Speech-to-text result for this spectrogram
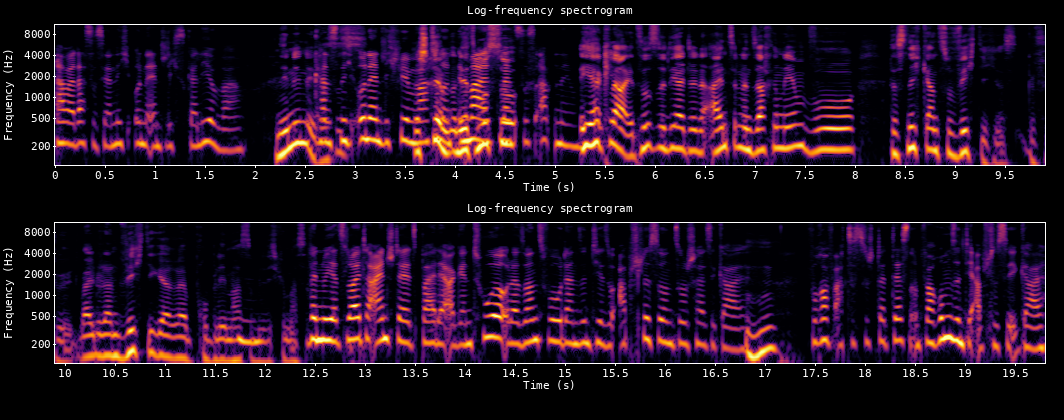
Aber das ist ja nicht unendlich skalierbar. Nee, nee, nee. Du kannst nicht ist- unendlich viel machen stimmt. und, Und jetzt immer als musst du- letztes abnehmen. Ja, klar, jetzt musst du dir halt deine einzelnen Sachen nehmen, wo das nicht ganz so wichtig ist, gefühlt, weil du dann wichtigere Probleme hast, um die dich kümmern. Wenn du jetzt Leute einstellst bei der Agentur oder sonst wo, dann sind dir so Abschlüsse und so scheißegal. Mhm. Worauf achtest du stattdessen und warum sind die Abschlüsse egal?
